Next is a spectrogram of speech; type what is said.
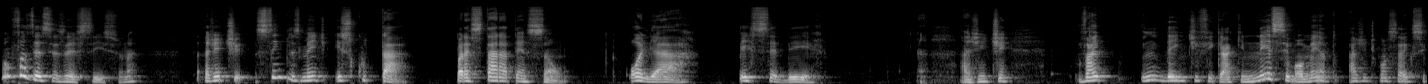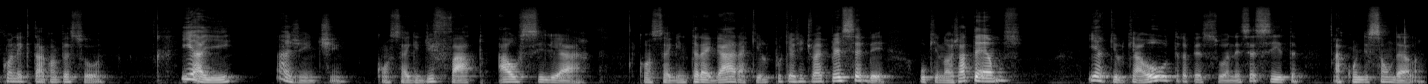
Vamos fazer esse exercício, né? A gente simplesmente escutar, prestar atenção, olhar, perceber. A gente vai identificar que nesse momento a gente consegue se conectar com a pessoa. E aí a gente consegue de fato auxiliar, consegue entregar aquilo, porque a gente vai perceber o que nós já temos e aquilo que a outra pessoa necessita, a condição dela.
